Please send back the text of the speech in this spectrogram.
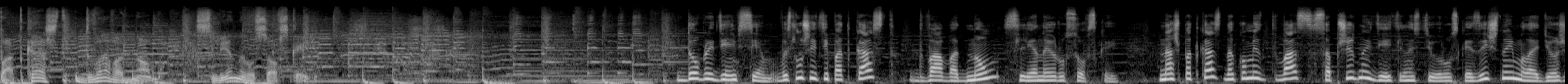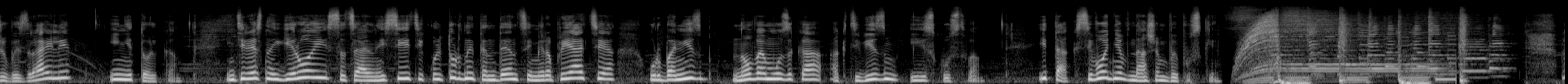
Подкаст «Два в одном» с Леной Русовской. Добрый день всем! Вы слушаете подкаст «Два в одном» с Леной Русовской. Наш подкаст знакомит вас с обширной деятельностью русскоязычной молодежи в Израиле и не только. Интересные герои, социальные сети, культурные тенденции, мероприятия, урбанизм, новая музыка, активизм и искусство. Итак, сегодня в нашем выпуске.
